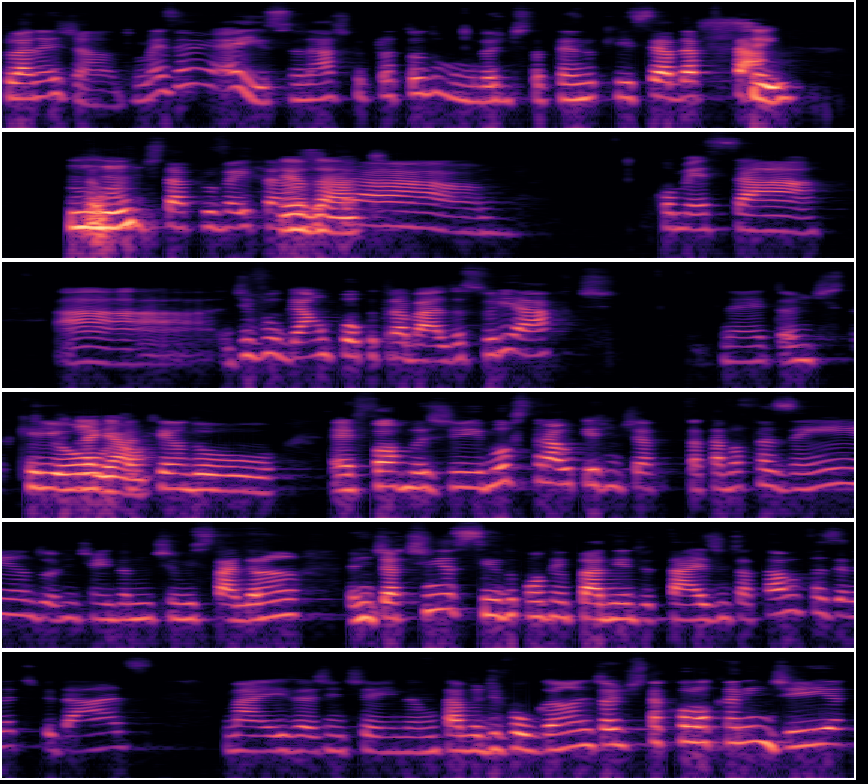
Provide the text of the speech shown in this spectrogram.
planejando. Mas é, é isso, né? Acho que para todo mundo a gente está tendo que se adaptar. Sim. Então uhum. a gente está aproveitando para começar a divulgar um pouco o trabalho da Suriarte. Né? Então a gente criou, está criando é, formas de mostrar o que a gente já estava fazendo, a gente ainda não tinha um Instagram, a gente já tinha sido contemplado em editais, a gente já estava fazendo atividades, mas a gente ainda não estava divulgando, então a gente está colocando em dia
